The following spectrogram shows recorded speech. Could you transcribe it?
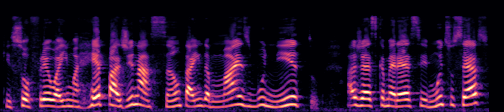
que sofreu aí uma repaginação está ainda mais bonito. A Jéssica merece muito sucesso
